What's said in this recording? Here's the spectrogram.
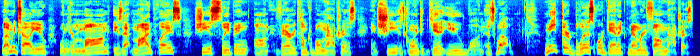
Let me tell you, when your mom is at my place, she is sleeping on a very comfortable mattress and she is going to get you one as well. Meet their Bliss Organic Memory Foam Mattress.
